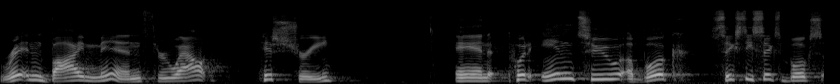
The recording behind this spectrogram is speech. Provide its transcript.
written by men throughout history and put into a book, 66 books,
